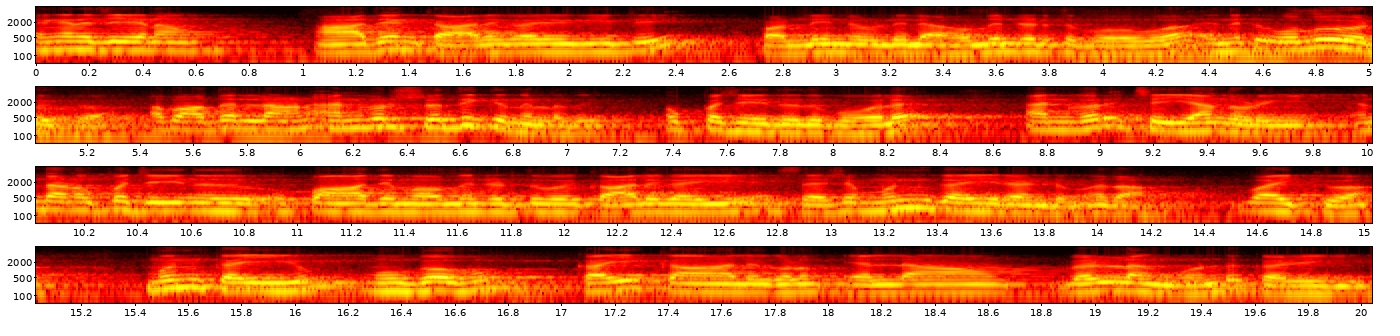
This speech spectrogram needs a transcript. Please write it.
എങ്ങനെ ചെയ്യണം? ആദ്യം കാൽ കഴുകിയിട്ട് പള്ളീന്റെ ഉള്ളിൽ അഹുദിന്റെ അടുത്ത് പോവുക എന്നിട്ട് ഒതു എടുക്കുക. അപ്പോൾ അതെല്ലാം അൻവർ ശ്രദ്ധിക്കുന്നുള്ളത്. ഉപ്പ ചെയ്തതുപോലെ അൻവർ ചെയ്യാൻ തുടങ്ങി. എന്താണ് ഉപ്പ ചെയ്യുന്നത്? ഉപ്പ ആദ്യം അഹുദിന്റെ അടുത്ത് പോയി കാൽ കൈ ശേഷം മുൻ കൈ രണ്ടും അതാ വായിക്കുക. മുൻ കൈയും മുഖവും കൈ കാലുകളും എല്ലാം വെള്ളം കൊണ്ട് കഴുകി.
